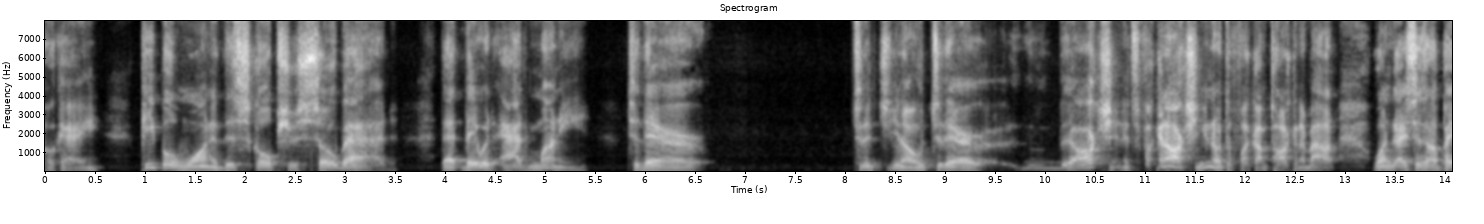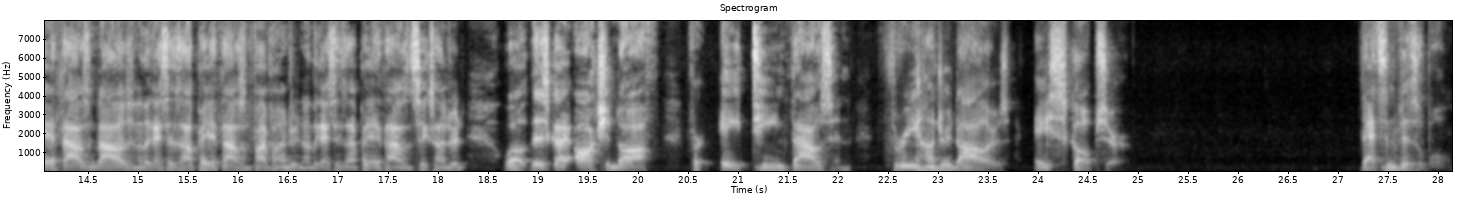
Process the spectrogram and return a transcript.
Okay? People wanted this sculpture so bad that they would add money to their to the you know to their the auction. It's fucking auction. You know what the fuck I'm talking about. One guy says I'll pay a thousand dollars. Another guy says I'll pay a thousand five hundred. Another guy says I'll pay a thousand six hundred. Well, this guy auctioned off for eighteen thousand three hundred dollars a sculpture. That's invisible.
